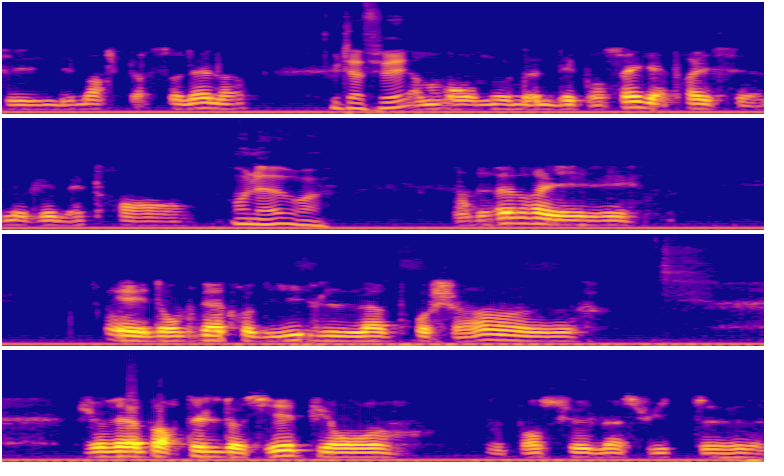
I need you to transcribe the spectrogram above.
c'est une démarche personnelle. Hein. Tout à fait. On nous donne des conseils. Après, c'est à nous de les mettre en, en œuvre. En œuvre. Et, et donc, mercredi, la prochain, je vais apporter le dossier, puis on, je pense que la suite. Euh,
